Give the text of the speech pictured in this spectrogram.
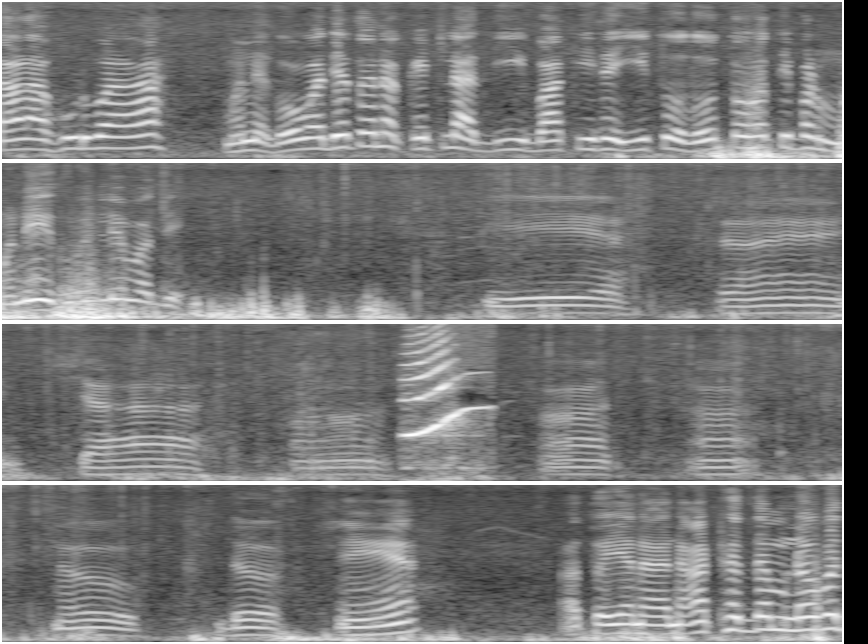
દાડા હુડવા, મને ધોવા દેતો ને કેટલા દી બાકી છે એ તો ધોતો હતી, પણ મને ધોઈ લેવા દે. એ ચાર, પાંચ આઠ, નવ હે? આ તો એના આઠ જ દમ, નવ જ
